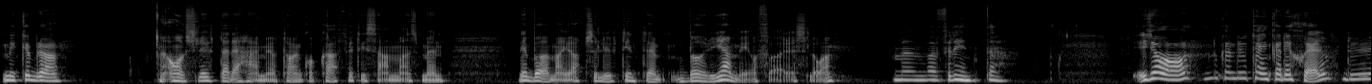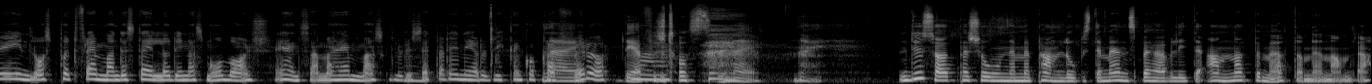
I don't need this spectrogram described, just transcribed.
mycket bra avsluta det här med att ta en kopp kaffe tillsammans men det bör man ju absolut inte börja med att föreslå. Men varför inte? Ja, då kan du tänka dig själv. Du är inlåst på ett främmande ställe och dina små barn är ensamma hemma. Skulle du mm. sätta dig ner och dricka en kopp Nej, kaffe då? det mm. förstås. Nej. Nej. Du sa att personer med pannlobsdemens behöver lite annat bemötande än andra.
